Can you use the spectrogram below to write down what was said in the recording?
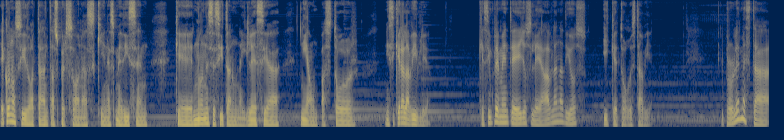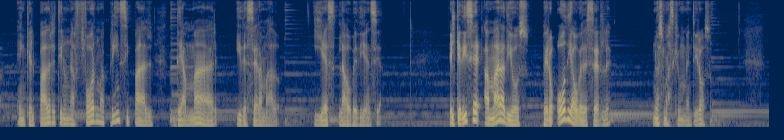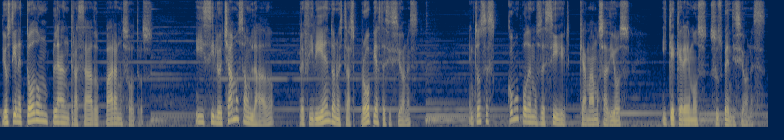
He conocido a tantas personas quienes me dicen que no necesitan una iglesia, ni a un pastor, ni siquiera la Biblia, que simplemente ellos le hablan a Dios y que todo está bien. El problema está en que el Padre tiene una forma principal de amar y de ser amado, y es la obediencia. El que dice amar a Dios, pero odia obedecerle, no es más que un mentiroso. Dios tiene todo un plan trazado para nosotros, y si lo echamos a un lado, prefiriendo nuestras propias decisiones, entonces, ¿cómo podemos decir que amamos a Dios y que queremos sus bendiciones.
